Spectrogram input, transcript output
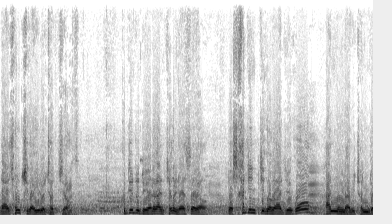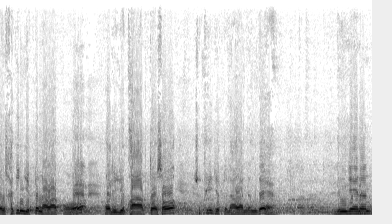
나의 성취가 이루어졌죠. 그렇죠. 그때도 여러 가지 책을 냈어요. 또 사진 찍어가지고 네. 한국나비 전종 사진집도 나왔고 네, 네. 어린이 과학도서 수필집도 나왔는데 문제는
